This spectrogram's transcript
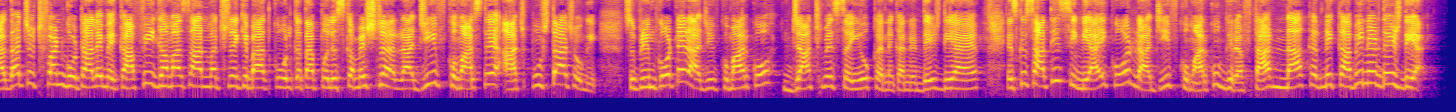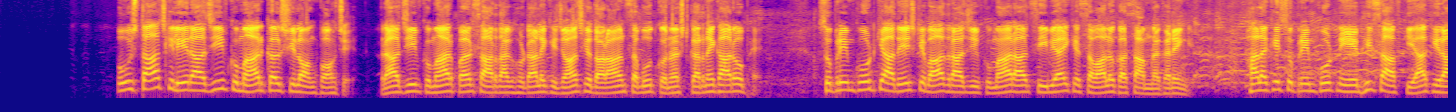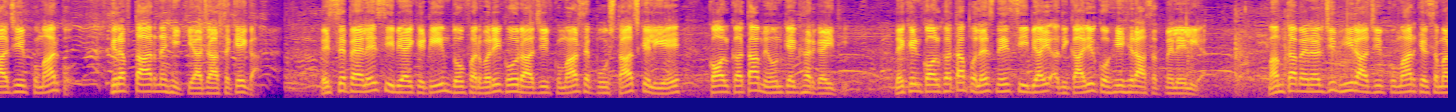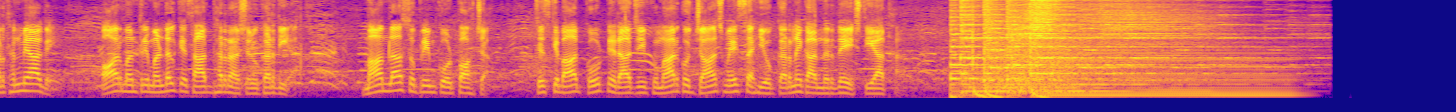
Sharda chit fund घोटाले में काफ़ी घमासान मचने के बाद कोलकाता पुलिस कमिश्नर राजीव कुमार से आज पूछताछ होगी। सुप्रीम कोर्ट ने राजीव कुमार को जाँच में सहयोग करने का निर्देश दिया है। इसके साथ ही सीबीआई को राजीव कुमार को गिरफ़्तार न करने का भी निर्देश दिया है। पूछताछ के लिए राजीव कुमार कल शिलोंग पहुँचे। राजीव कुमार पर शारदा घोटाले की जाँच के दौरान सबूत को नष्ट करने का आरोप है। सुप्रीम कोर्ट के आदेश के बाद राजीव कुमार आज सीबीआई के सवालों का सामना करेंगे। हालाँकि सुप्रीम कोर्ट ने यह भी साफ़ किया कि राजीव कुमार को गिरफ़्तार नहीं किया जा सकेगा। इससे पहले सीबीआई की टीम 2 फरवरी को राजीव कुमार से पूछताछ के लिए कोलकाता में उनके घर गई थी। लेकिन कोलकाता पुलिस ने सीबीआई अधिकारियों को ही हिरासत में ले लिया। ममता बनर्जी भी राजीव कुमार के समर्थन में आ गई और मंत्रिमंडल के साथ धरना शुरू कर दिया। मामला सुप्रीम कोर्ट पहुँचा, जिसके बाद कोर्ट ने राजीव कुमार को जाँच में सहयोग करने का निर्देश दिया था।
